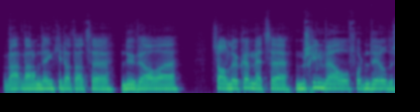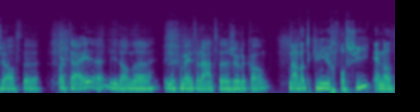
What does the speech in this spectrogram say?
Waar, waarom denk je dat dat nu wel zal lukken met misschien wel voor een deel dezelfde partijen hè, die dan in de gemeenteraad zullen komen? Nou, wat ik in ieder geval zie, en dat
